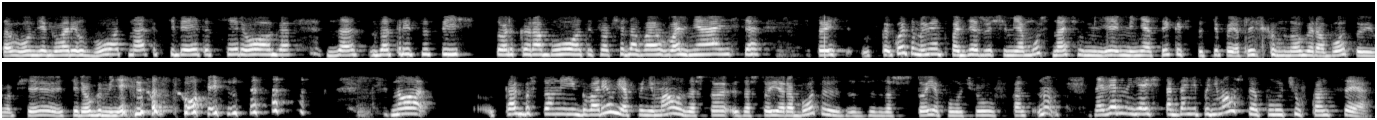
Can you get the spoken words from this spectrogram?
Он мне говорил, вот, нафиг тебе этот Серега, за, за 30 тысяч столько работать, вообще давай увольняйся. То есть в какой-то момент поддерживающий меня муж начал меня, меня тыкать, что типа я слишком много работаю, и вообще Серега меня не достоин. Но как бы что он мне не говорил, я понимала, за что, за что я работаю, за, за что я получу в конце. Ну, наверное, я еще тогда не понимала, что я получу в конце,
